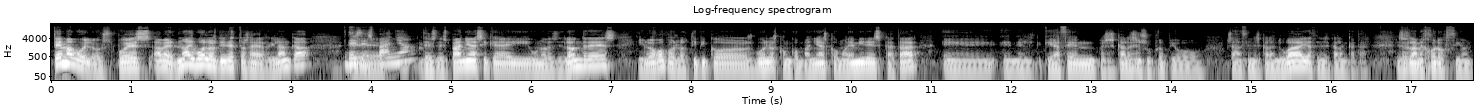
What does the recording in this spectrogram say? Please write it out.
Tema vuelos. Pues a ver, no hay vuelos directos a Sri Lanka. Desde España. Desde España sí que hay uno desde Londres y luego pues los típicos vuelos con compañías como Emirates, Qatar, eh, en el que hacen pues escalas en su propio, o sea, hacen escala en Dubái, hacen escala en Qatar. Esa es la mejor opción.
